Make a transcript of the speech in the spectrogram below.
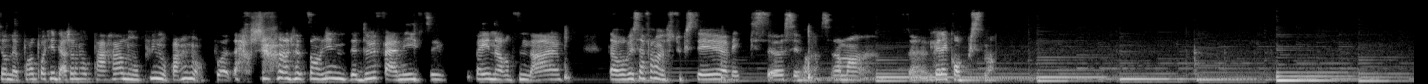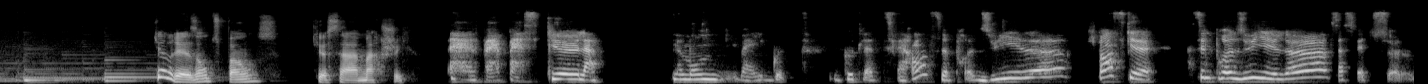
on n'a pas emprunté d'argent nos parents non plus. Nos parents n'ont pas d'argent. On vient de deux familles bien ordinaires d'avoir réussi à faire un succès avec ça, c'est vraiment, un bel accomplissement. Quelle raison tu penses que ça a marché? Euh, ben, parce que la, le monde, ben, il, goûte, il goûte la différence, le produit. Là. Je pense que si le produit est là, ça se fait tout seul.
